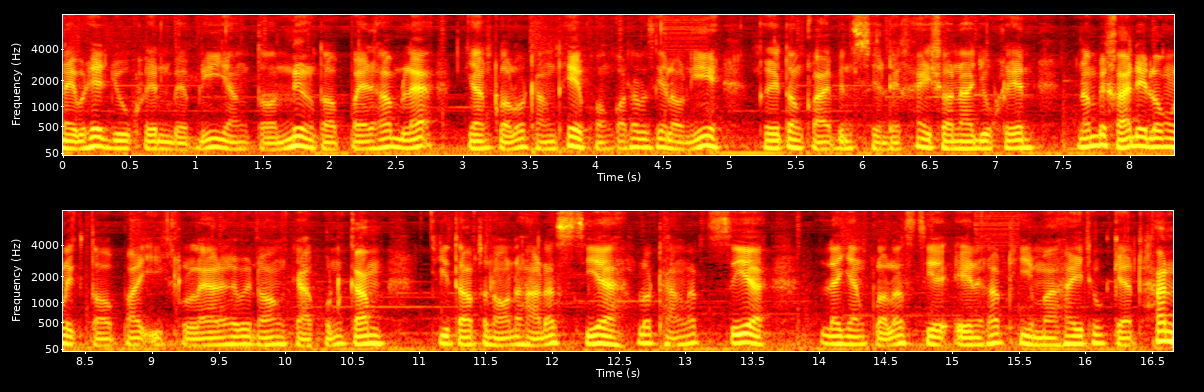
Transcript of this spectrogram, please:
ในประเทศยูเครนแบบนี้อย่างต่อเนื่องต่อไปนะครับและยานกรอบรถถังเทพของกองทัพรัสเซียเหล่านี้เคยต้องกลายเป็นเศษเหล็กให้ชาวนายูเครนนำไปขายในโรงเหล็กต่อไปอีกแล้วนะครับพี่น้องจากผลกรรม ที่ตามสนองทหารรัสเซีย รถถังรัสเซีย และยานเกราะรัสเซียเองนะครับ ที่มาให้ทุกแก่ท่าน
